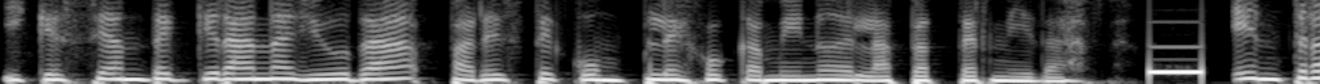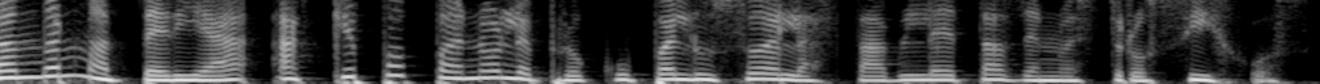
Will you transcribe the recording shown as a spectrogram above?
y que sean de gran ayuda para este complejo camino de la paternidad. Entrando en materia, ¿a qué papá no le preocupa el uso de las tabletas de nuestros hijos?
